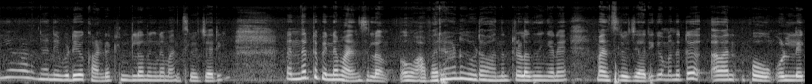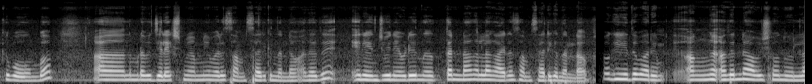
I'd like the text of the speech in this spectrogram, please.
ഇയാൾ ഞാൻ എവിടെയോ കണ്ടിട്ടുണ്ടല്ലോ എന്നിങ്ങനെ മനസ്സിൽ വിചാരിക്കും. എന്നിട്ട് പിന്നെ മനസ്സിലാവും ഓ അവരാണ് ഇവിടെ വന്നിട്ടുള്ളത് ഇങ്ങനെ മനസ്സിൽ വിചാരിക്കും. എന്നിട്ട് അവൻ പോവും ഉള്ളിലേക്ക് പോകുമ്പോൾ നമ്മുടെ വിജയലക്ഷ്മി അമ്മയും അവർ സംസാരിക്കുന്നുണ്ടാവും. അതായത് രഞ്ജുവിനെ എവിടെയും നിർത്തണ്ട എന്നുള്ള കാര്യം സംസാരിക്കുന്നുണ്ടാവും. അപ്പോൾ ഗീത പറയും അങ്ങ് അതിന്റെ ആവശ്യമൊന്നുമില്ല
